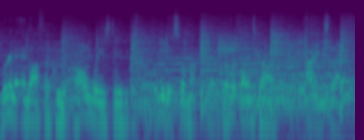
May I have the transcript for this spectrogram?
we're going to end off like we always do because we believe it so much that whoever finds God Finds life.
